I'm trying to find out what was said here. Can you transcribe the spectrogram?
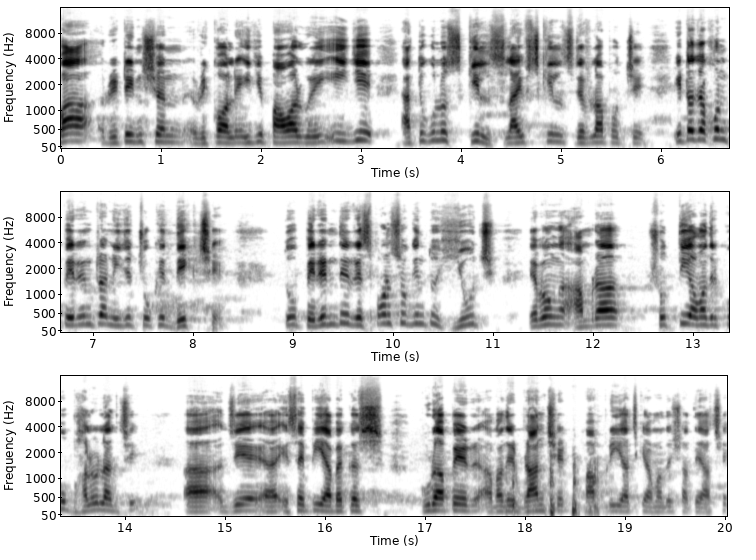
বা রিটেনশন রিকল এই যে পাওয়ারগুলো এই যে এতগুলো স্কিলস লাইফ স্কিলস ডেভেলপ হচ্ছে, এটা যখন পেরেন্টরা নিজের চোখে দেখছে, তো পেরেন্টদের রেসপন্সও কিন্তু হিউজ এবং আমরা সত্যি আমাদের খুব ভালো লাগছে যে এসআইপি অ্যাবাকাস গুড়াপের আমাদের ব্রাঞ্চের পাপড়ি আজকে আমাদের সাথে আছে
